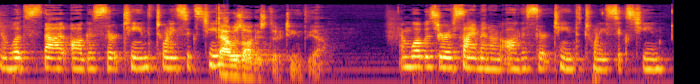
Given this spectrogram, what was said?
And what's that, August 13th, 2016? That was August 13th, yeah. And what was your assignment on August 13th, 2016?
